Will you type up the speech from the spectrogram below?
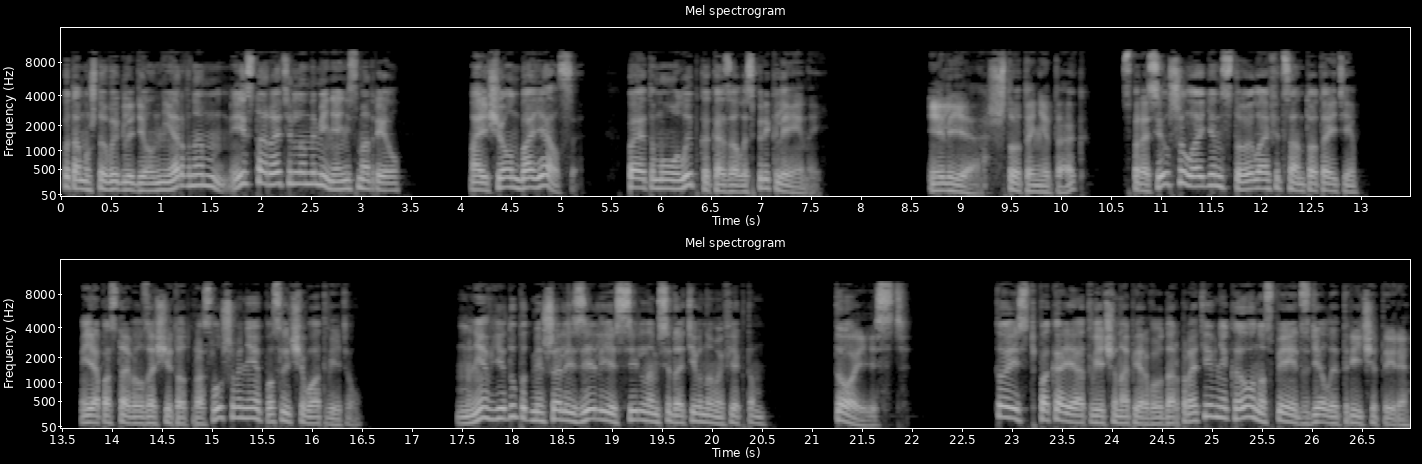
потому что выглядел нервным и старательно на меня не смотрел. А еще он боялся, поэтому улыбка казалась приклеенной. «Илья, что-то не так?» — спросил Шелагин, стоило официанту отойти. Я поставил защиту от прослушивания, после чего ответил. Мне в еду подмешали зелье с сильным седативным эффектом. То есть... То есть, пока я отвечу на первый удар противника, он успеет сделать 3-4.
